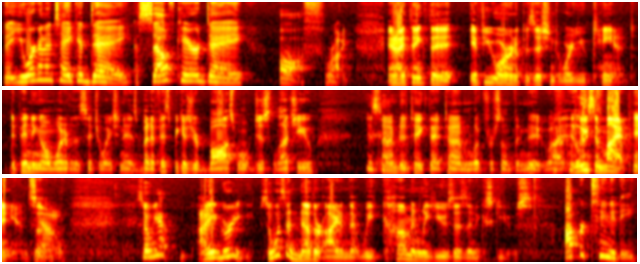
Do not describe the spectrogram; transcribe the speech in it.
that you are going to take a day, a self care day off? Right. And I think that if you are in a position to where you can't, depending on whatever the situation is, but if it's because your boss won't just let you, it's time to take that time and look for something new. I, at least in my opinion. So, Yeah. so yeah, I agree. So, what's another item that we commonly use as an excuse? Opportunity.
